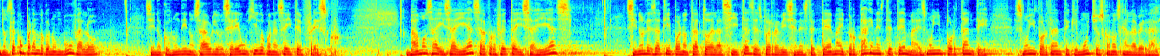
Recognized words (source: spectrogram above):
No está comparando con un búfalo, sino con un dinosaurio. Sería ungido con aceite fresco. Vamos a Isaías, al profeta Isaías. Si no les da tiempo a anotar todas las citas, después revisen este tema y propaguen este tema. Es muy importante, es muy importante que muchos conozcan la verdad.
